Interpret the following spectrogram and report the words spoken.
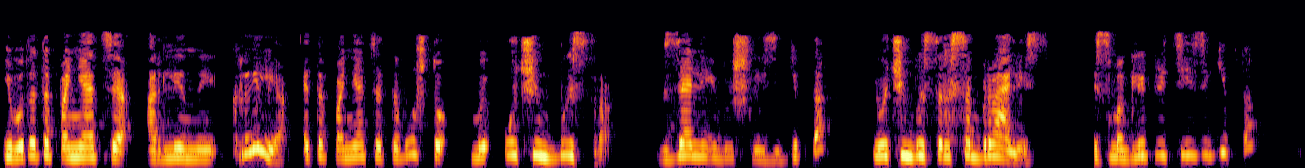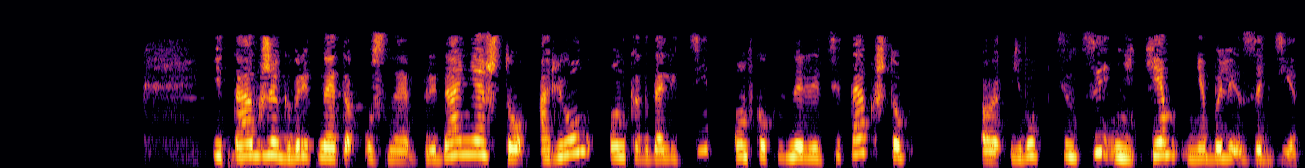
И вот это понятие орлиные крылья, это понятие того, что мы очень быстро взяли и вышли из Египта, и очень быстро собрались и смогли прийти из Египта. И также говорит на это устное предание, что орел, он когда летит, он в какой-то мере летит так, чтобы его птенцы никем не были задеты.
